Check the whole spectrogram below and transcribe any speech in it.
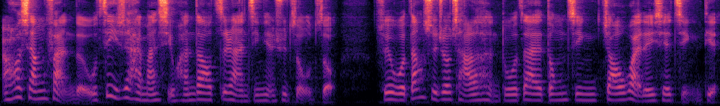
然后相反的，我自己是还蛮喜欢到自然景点去走走，所以我当时就查了很多在东京郊外的一些景点，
